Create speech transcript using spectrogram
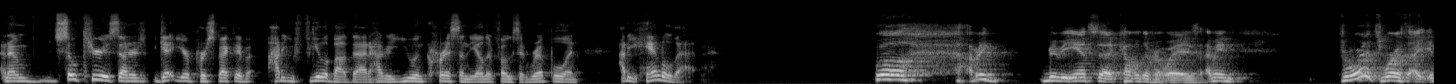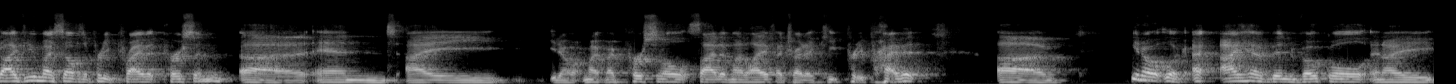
And I'm so curious to under, get your perspective. How do you feel about that? How do you and Chris and the other folks at Ripple, and how do you handle that? Well, I'm going to maybe answer that a couple different ways. I mean, for what it's worth, I, you know, I view myself as a pretty private person, uh, and I, you know, my my personal side of my life, I try to keep pretty private. Um, you know, look, I, I have been vocal, and I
